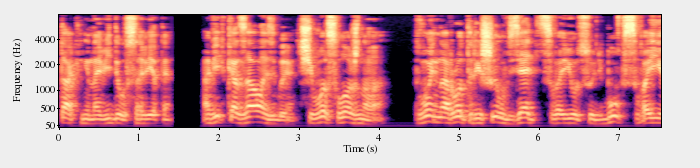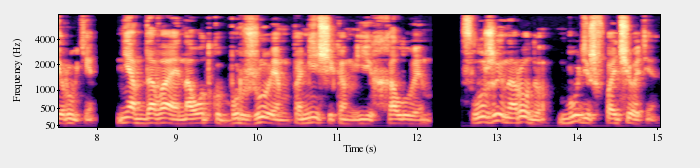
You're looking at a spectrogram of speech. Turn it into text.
Так ненавидел Советы. А ведь казалось бы, чего сложного. Твой народ решил взять свою судьбу в свои руки не отдавая на откуп буржуям, помещикам и их халуям. Служи народу, будешь в почете.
